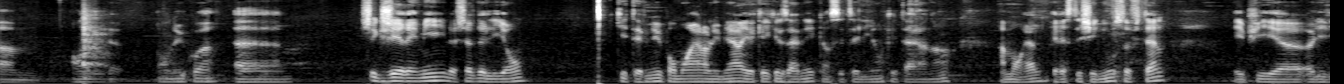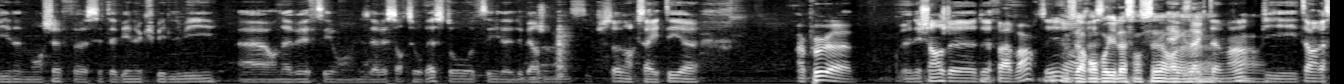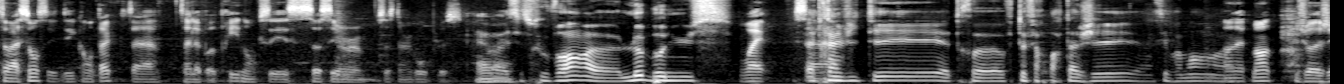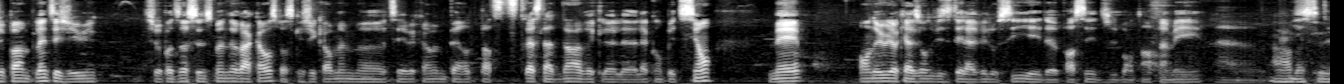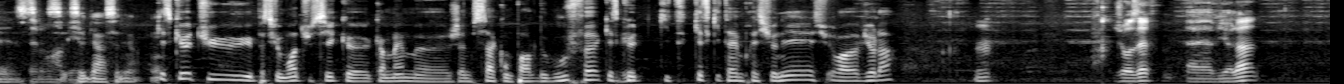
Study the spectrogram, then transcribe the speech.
on, a eu, on a eu quoi? Euh, je sais que Jérémy, le chef de Lyon, qui était venu pour Montréal en Lumière il y a quelques années, quand c'était Lyon qui était à l'honneur, à Montréal, est resté chez nous au Sofitel. Et puis euh, Olivier, notre mon chef, euh, s'était bien occupé de lui. Euh, on avait, tu sais, on nous avait sorti au resto, tu sais, l'hébergement ici, tout ça. Donc ça a été euh, un peu euh, un échange de, de faveurs, tu sais. Il nous a renvoyé l'ascenseur. Exactement. ah, Puis tu sais, en restauration, c'est des contacts, ça ça l'a pas de prix, donc c'est ça c'est un ça c'est un gros plus. eh ouais. Ouais, c'est souvent euh, le bonus. Ouais. Ça, Être invité, être, euh, te faire partager, c'est vraiment. euh, honnêtement, je j'ai pas à me plaindre, j'ai eu je vais pas dire c'est une semaine de vacances parce que j'ai quand même euh, tu sais, quand même une partie de stress là-dedans avec le- le- la compétition, mais on a eu l'occasion de visiter la ville aussi et de passer du bon temps en famille. euh, Ah, bah, c'est bien. c'est bien, c'est bien. Qu'est-ce que tu, parce que moi, tu sais que quand même, euh, j'aime ça qu'on parle de bouffe. Qu'est-ce que, qu'est-ce qui t'a impressionné sur euh, Viola? Joseph euh, Viola,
